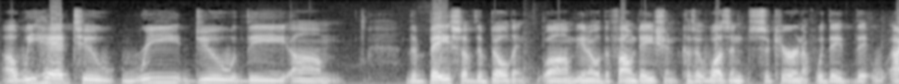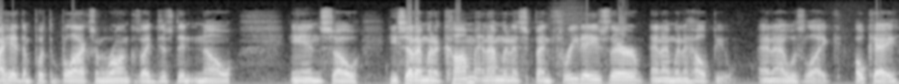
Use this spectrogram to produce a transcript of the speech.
Uh, we had to redo the um, the base of the building, um, you know, the foundation, because it wasn't secure enough. They, they, I had them put the blocks in wrong because I just didn't know. And so he said, I'm going to come and I'm going to spend three days there and I'm going to help you and I was like, okay.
